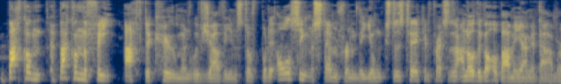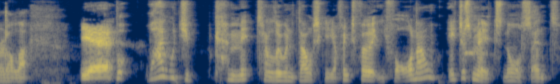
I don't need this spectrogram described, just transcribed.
back on back on the feet after Koeman with Xavi and stuff, but it all seemed to stem from the youngsters taking precedent. I know they got Aubameyang, Adama, and all that. Yeah, but why would you commit to Lewandowski? I think thirty four now. It just makes no sense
